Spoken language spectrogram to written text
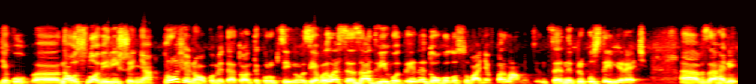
Яку е, на основі рішення профільного комітету антикорупційного з'явилася за дві години до голосування в парламенті. Це неприпустимі речі. Е, Взагалі,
